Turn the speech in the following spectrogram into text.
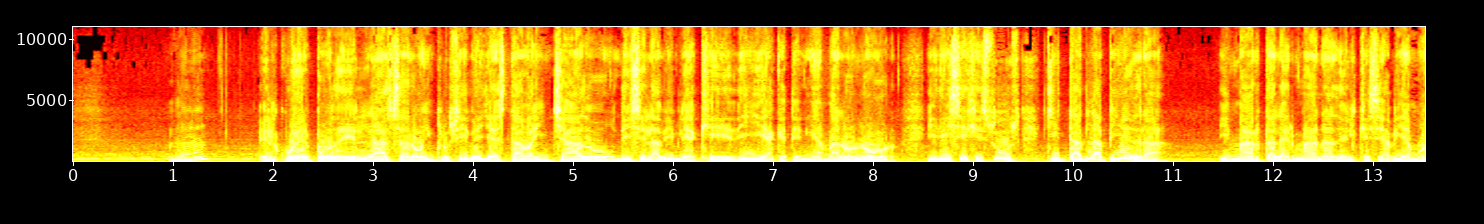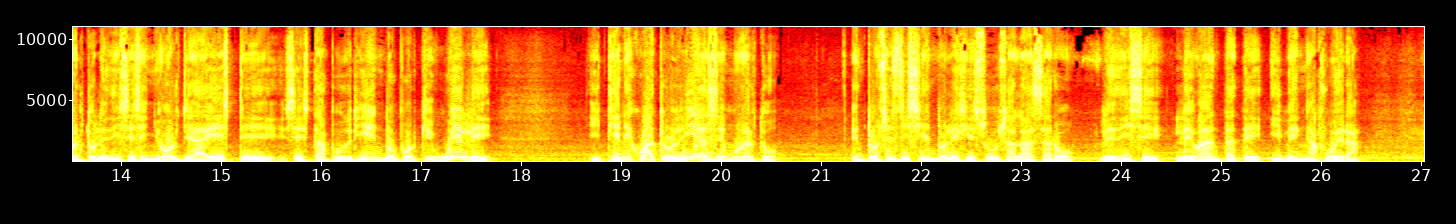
el cuerpo de Lázaro inclusive ya estaba hinchado, dice la Biblia que hedía, que tenía mal olor. Y dice Jesús, quitad la piedra. Y Marta, la hermana del que se había muerto, le dice, Señor, ya este se está pudriendo porque huele. Y tiene cuatro días de muerto. Entonces diciéndole Jesús a Lázaro, le dice, levántate y ven afuera.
